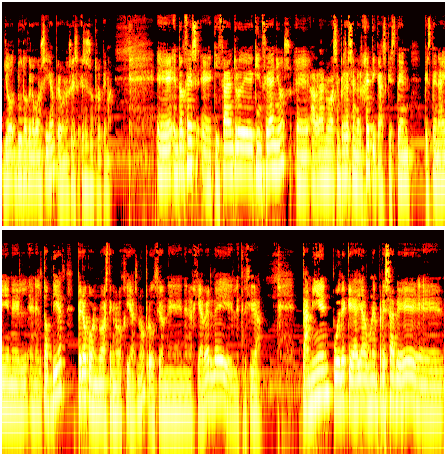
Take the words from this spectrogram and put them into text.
Yo dudo que lo consigan, pero bueno, ese, es otro tema. Eh, entonces, eh, quizá dentro de 15 años habrá nuevas empresas energéticas que estén, que estén ahí en el, en el top 10, pero con nuevas tecnologías, ¿no? Producción de energía verde y electricidad. También puede que haya alguna empresa de,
